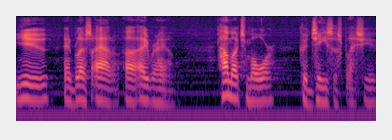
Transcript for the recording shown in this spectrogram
you and bless Adam, uh, Abraham, how much more could Jesus bless you?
